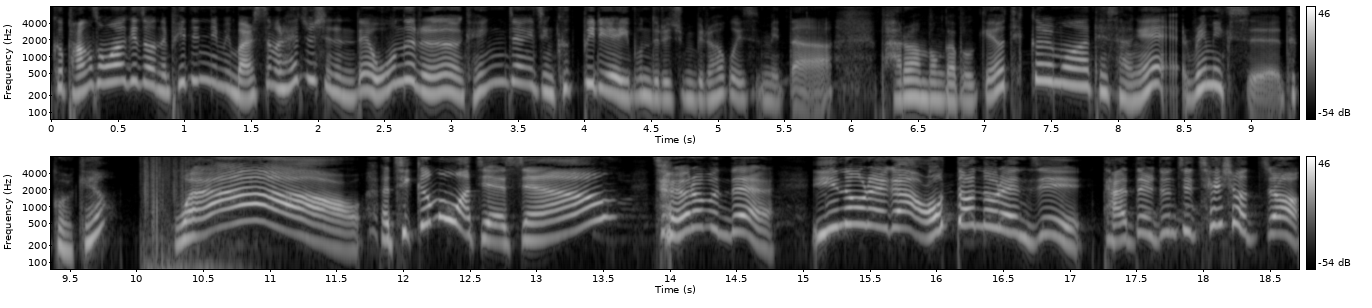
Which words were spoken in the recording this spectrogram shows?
그 방송하기 전에 피디님이 말씀을 해주시는데 오늘은 굉장히 지금 극비리에 이분들이 준비를 하고 있습니다. 바로 한번 가볼게요. 티끌모아 태상의 remix. Mix 듣고 올게요. Wow! 티끌모아 태상. 자, 여러분들. 이 노래가 어떤 노래인지 다들 눈치채셨죠?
